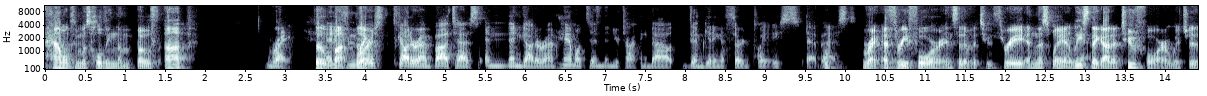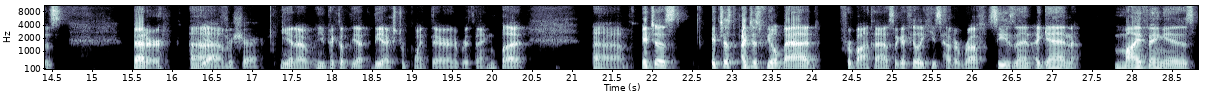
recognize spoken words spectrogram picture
Hamilton was holding them both up. Right. So, and Bot- if like, Norris got around Bottas and then got around Hamilton, then you're talking about them getting a third place at best. right, a three four instead of a two three, and this way Yeah, at least they got a two four, which is better. Um, yeah, for sure. you know you picked up the the extra point there and everything but um it just it just i just feel bad for Bottas like i feel like he's had a rough season again my thing is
